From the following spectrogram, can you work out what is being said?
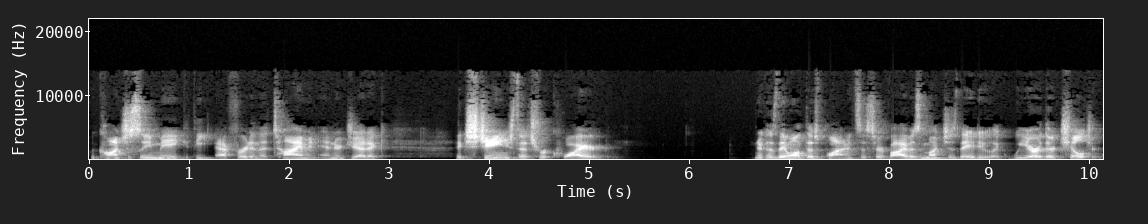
we consciously make the effort and the time and energetic exchange that's required. Because they want this planet to survive as much as they do. Like we are their children.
